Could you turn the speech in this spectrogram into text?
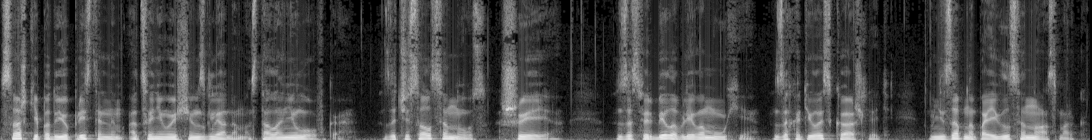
Сашке под ее пристальным оценивающим взглядом стало неловко. Зачесался нос, шея. Засвербело в левом ухе. Захотелось кашлять. Внезапно появился насморк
